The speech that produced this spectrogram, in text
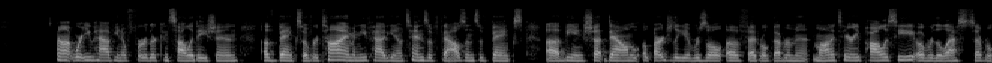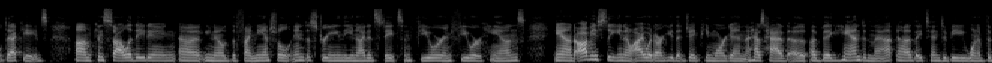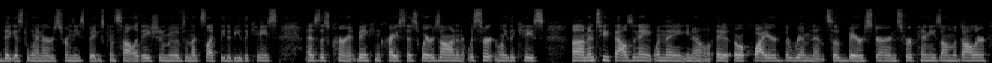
uh, where you have you know further consolidation of banks over time and you've had you know tens of thousands of banks uh, being shut down largely a result of federal government monetary policy over the last several decades um, consolidating uh, you know the financial industry in the united states in fewer and fewer hands. And obviously you know i would argue that jp morgan has had a, a big hand in that. Uh, they tend to be one of the biggest winners from these big consolidation moves and that's likely to be the case as as this current banking crisis wears on. And it was certainly the case um, in 2008 when they, you know, acquired the remnants of Bear Stearns for pennies on the dollar.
